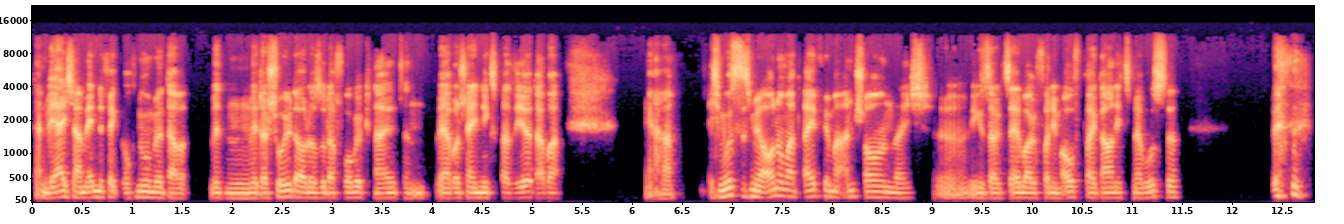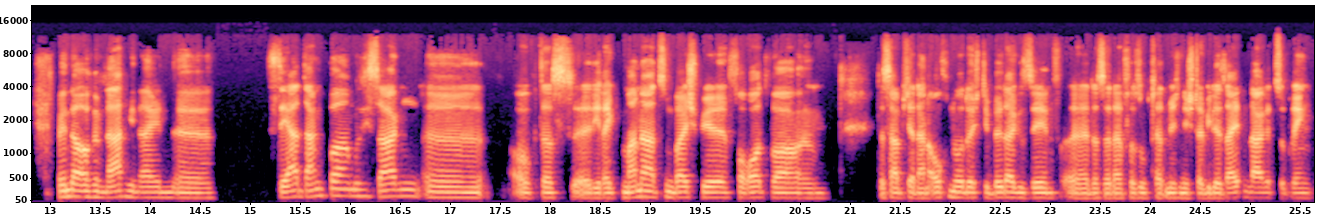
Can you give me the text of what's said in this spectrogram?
dann wäre ich ja im Endeffekt auch nur mit der, mit, mit der Schulter oder so davor geknallt, dann wäre wahrscheinlich nichts passiert. Aber ja, ich musste es mir auch nochmal drei, vier Mal anschauen, weil ich, äh, wie gesagt, selber von dem Aufprall gar nichts mehr wusste. Bin da auch im Nachhinein äh, sehr dankbar, muss ich sagen. Äh, auch, dass äh, direkt Manna zum Beispiel vor Ort war. Ähm, das habe ich ja dann auch nur durch die Bilder gesehen, äh, dass er da versucht hat, mich in die stabile Seitenlage zu bringen.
